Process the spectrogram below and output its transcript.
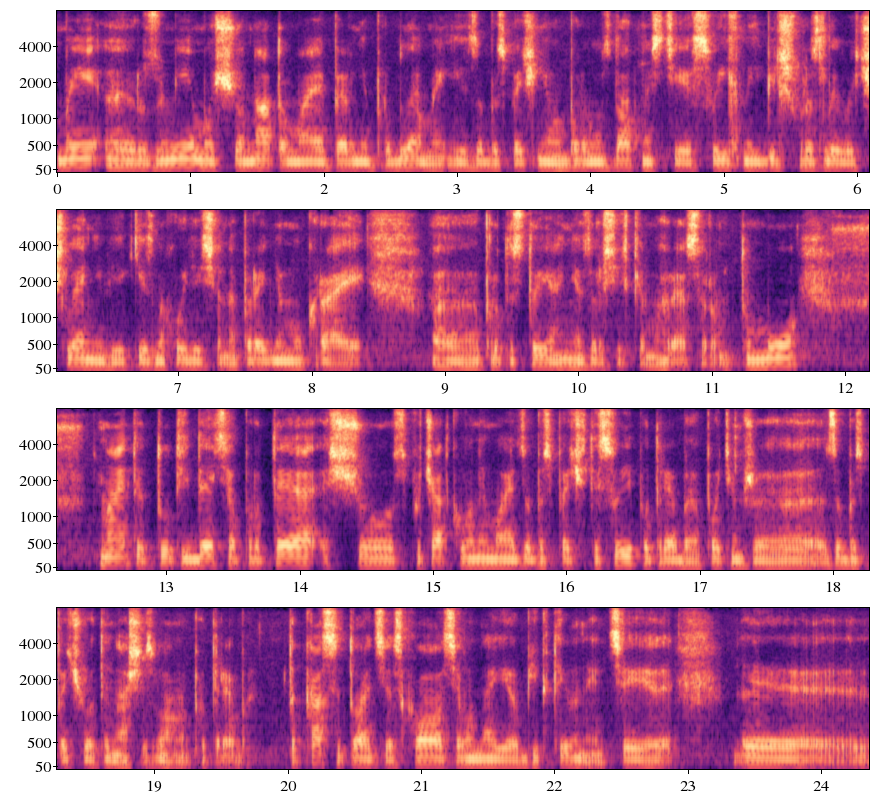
Ми розуміємо, що НАТО має певні проблеми із забезпеченням обороноздатності своїх найбільш вразливих членів, які знаходяться на передньому краї протистояння з російським агресором. Тому Знаєте, тут йдеться про те, що спочатку вони мають забезпечити свої потреби, а потім вже е, забезпечувати наші з вами потреби. Така ситуація склалася, вона є об'єктивною. Це е,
